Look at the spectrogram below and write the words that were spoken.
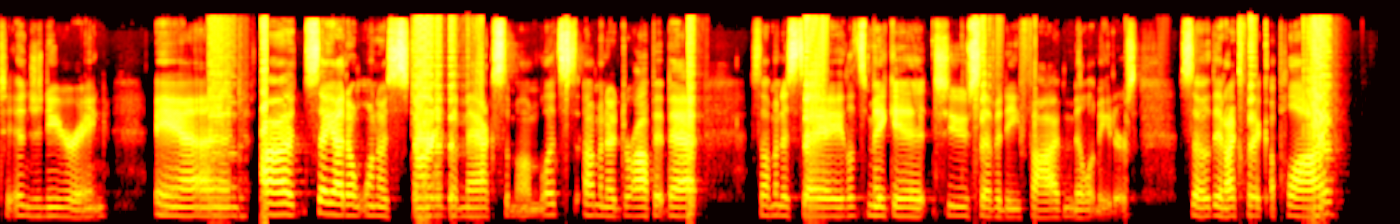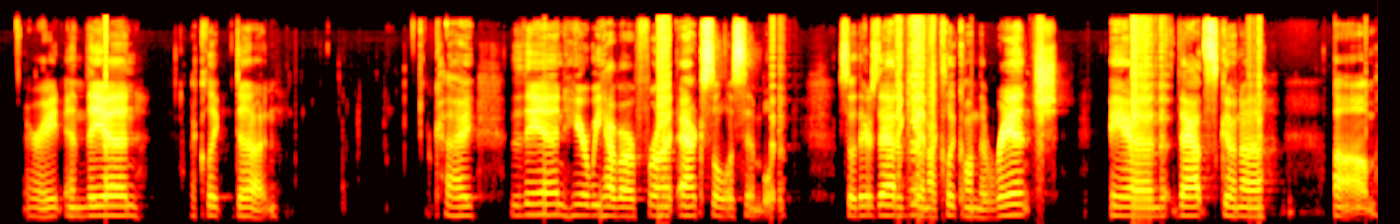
to engineering and I say I don't want to start at the maximum. Let's, I'm going to drop it back. So I'm going to say, let's make it 275 millimeters. So then I click apply. All right. And then I click done. Okay. Then here we have our front axle assembly. So there's that again. I click on the wrench and that's gonna um,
